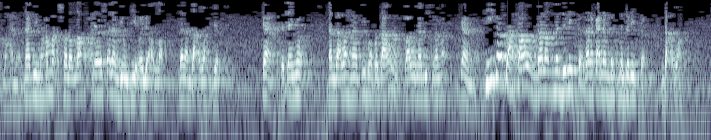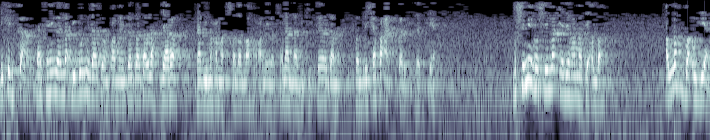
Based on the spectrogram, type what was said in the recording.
Subhanahu. Nabi Muhammad sallallahu alaihi wasallam diuji oleh Allah dalam dakwah dia. Kan? Kita tengok dalam dakwah Nabi berapa tahun baru Nabi selamat? Kan? 13 tahun dalam menderita, dalam keadaan menderita dakwah. Dikencang dan sehingga nak dibunuh dan seumpamanya. Tuan-tuan tahulah sejarah Nabi Muhammad sallallahu alaihi wasallam Nabi kita dan pemberi syafaat kepada kita sekalian. Muslimin muslimat yang dirahmati Allah. Allah buat ujian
